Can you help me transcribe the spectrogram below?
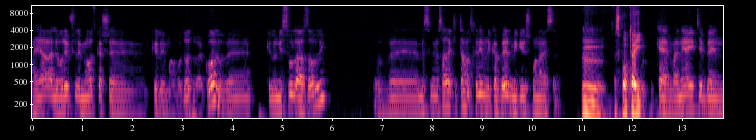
היה להורים שלי מאוד קשה כאילו עם העבודות והכל וכאילו ניסו לעזור לי וממשרד הקליטה מתחילים לקבל מגיל 18. Mm, הספורטאים. כן, ואני הייתי בן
